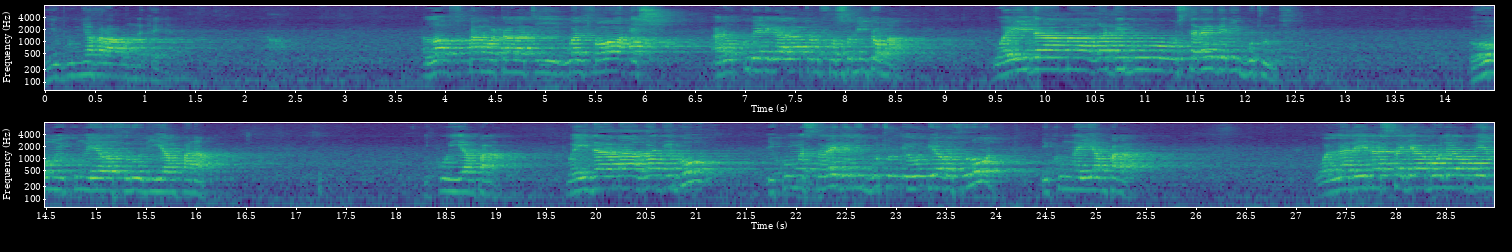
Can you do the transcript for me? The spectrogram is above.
yibu nyafara on neke Allah subhanahu wa ta'ala ti wal fawahish. Ado kubeni galatun fosoni toma wa idha ma ghadibu staregani butundi hum yakun yaghfiru di yampana iku yampana wa idha ma ghadibu iku masrega ni butul di hum yaghfurun iku yampana walladheena istajabu li rabbihim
